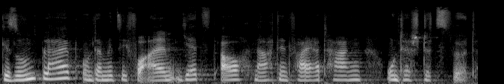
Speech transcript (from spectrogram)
gesund bleibt und damit sie vor allem jetzt auch nach den Feiertagen unterstützt wird?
